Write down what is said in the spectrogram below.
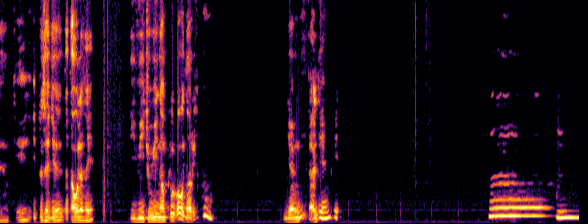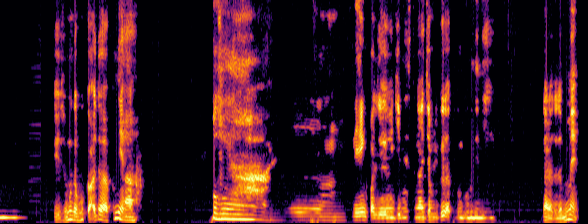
Eh, Okay, itu saja. Tak tahulah saya. TV curi 60 oh, 6,000. Jam ni tak boleh ambil. Hmm. Eh, semua dah buka dah. Apa ni ah? Allah. Hmm. Ni kepala game ni setengah jam juga aku tunggu benda ni. Dah dah tak ada map.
